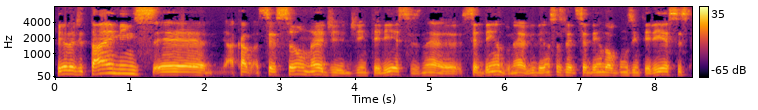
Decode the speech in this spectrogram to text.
Perda de timings, é, a cessão né, de, de interesses, né, cedendo, né, lideranças cedendo alguns interesses,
